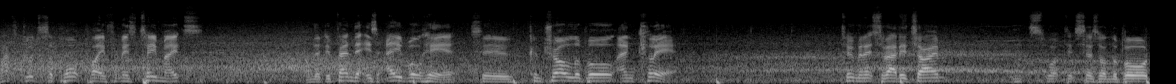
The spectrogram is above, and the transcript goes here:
That's good support play from his teammates. And the defender is able here to control the ball and clear. Two minutes of added time. That's what it says on the board.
